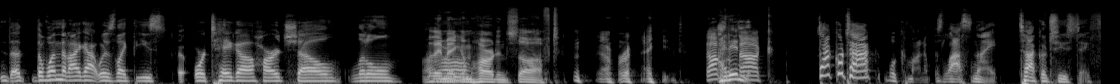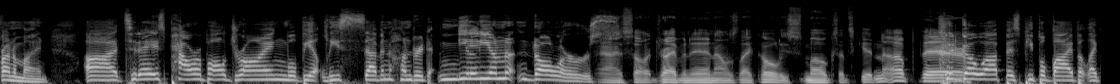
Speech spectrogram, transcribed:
the the one that I got was like these uh, Ortega hard shell little. They make Oh. them hard and soft. All right. Taco I didn't- talk. Taco Talk. Well, come on, it was last night. Taco Tuesday, friend of mine. Uh, today's Powerball drawing will be at least seven hundred million dollars. Yeah, I saw it driving in. I was like, holy smokes, that's getting up there. could go up as people buy, but like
